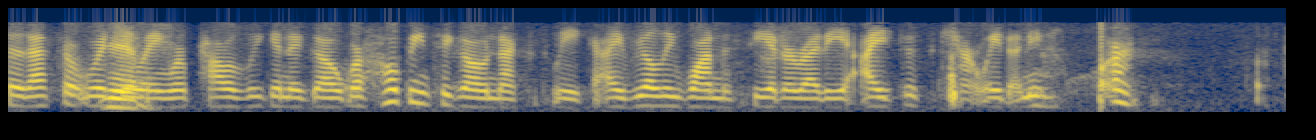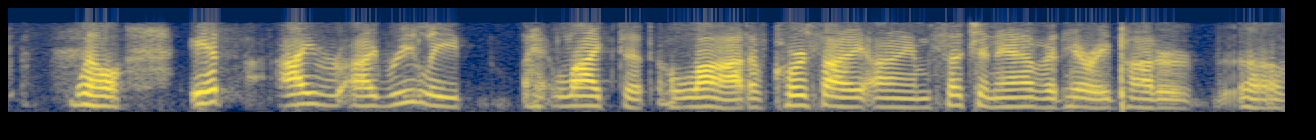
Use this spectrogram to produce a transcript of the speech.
So that's what we're Yes. doing. We're probably going to go. We're hoping to go next week. I really want to see it already. I just can't wait anymore. Well, it I I really liked it a lot. Of course, I, I am such an avid Harry Potter uh,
